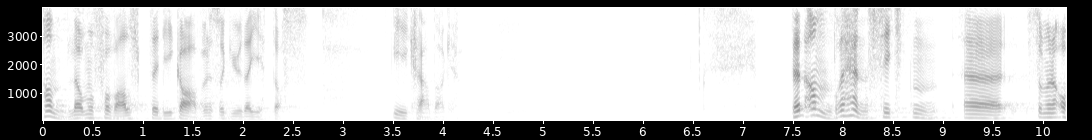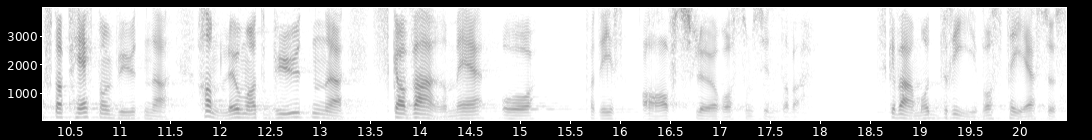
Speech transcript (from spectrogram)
handler om å forvalte de gavene som Gud har gitt oss i hverdagen. Den andre hensikten eh, som en ofte har pekt på med budene, handler om at budene skal være med og på et vis avsløre oss som syndere. De skal være med å drive oss til Jesus.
